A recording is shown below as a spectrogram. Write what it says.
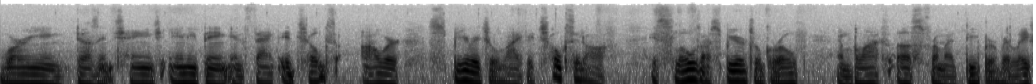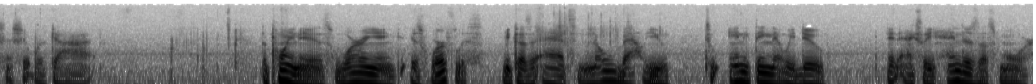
worrying doesn't change anything. In fact, it chokes our spiritual life. It chokes it off. It slows our spiritual growth and blocks us from a deeper relationship with God. The point is, worrying is worthless because it adds no value to anything that we do. It actually hinders us more.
